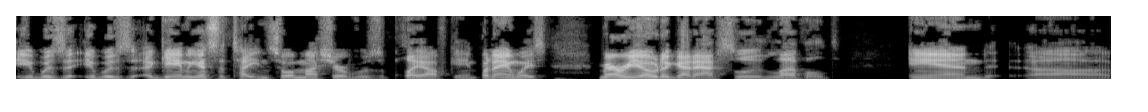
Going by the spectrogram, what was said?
it was it was a game against the Titans, so I'm not sure if it was a playoff game. But anyways, Mariota got absolutely leveled, and uh,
